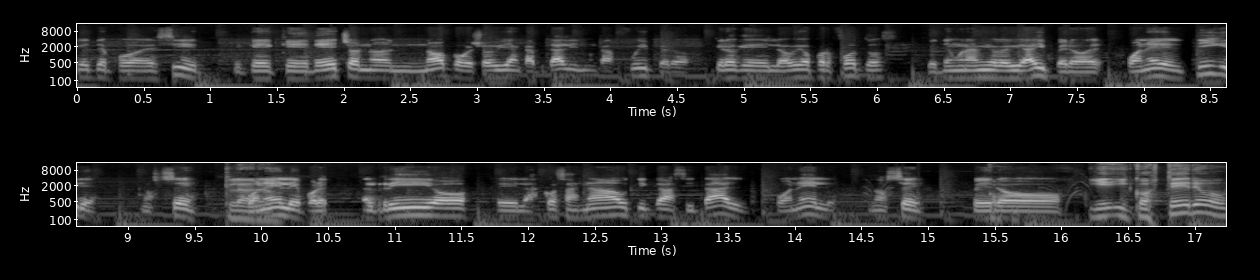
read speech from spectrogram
¿qué te puedo decir? Que, que de hecho no, no, porque yo vivía en Capital y nunca fui, pero creo que lo veo por fotos, que tengo un amigo que vive ahí, pero poner el tigre no sé, ponele por el río, eh, las cosas náuticas y tal, ponele, no sé, pero... ¿Y, costero?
